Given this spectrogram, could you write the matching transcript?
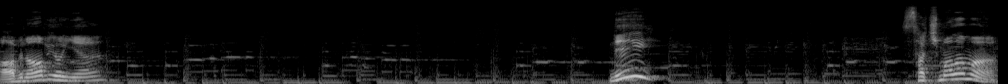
Abi ne yapıyorsun ya? Ne? Saçmalama.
